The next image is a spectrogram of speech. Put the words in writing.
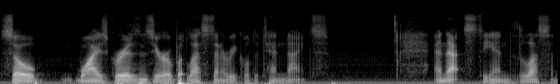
So y is greater than 0 but less than or equal to 10 ninths. And that's the end of the lesson.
